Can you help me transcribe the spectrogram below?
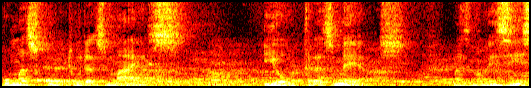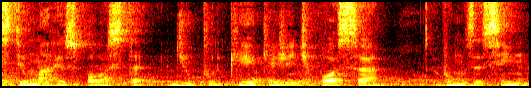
Umas culturas mais e outras menos, mas não existe uma resposta de o um porquê que a gente possa, vamos assim,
